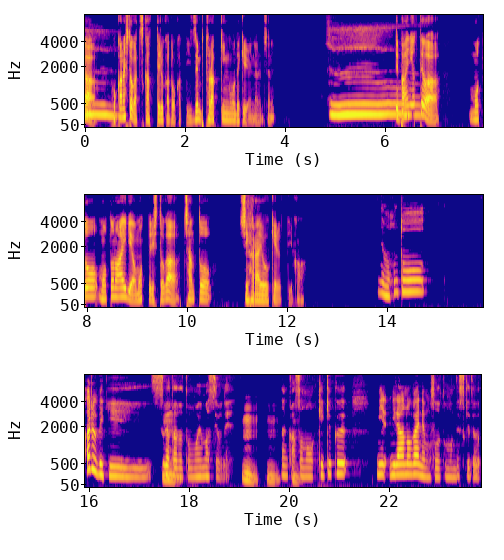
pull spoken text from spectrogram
がうん他の人が使ってるかどうかっていう全部トラッキングもできるようになるんですよね。うーん。で、場合によって、は、元、元のアイディアを持ってる人がちゃんと支払いを受けるっていうか、でも本当、あるべき姿だと思いますよね。うん、うん。なんかその、の、結局ミ、ミラーの概念もそうだと思うんですけど、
